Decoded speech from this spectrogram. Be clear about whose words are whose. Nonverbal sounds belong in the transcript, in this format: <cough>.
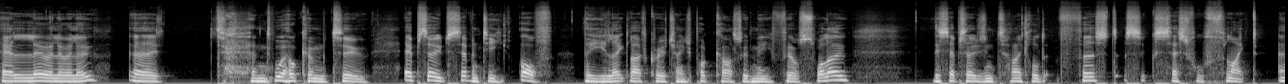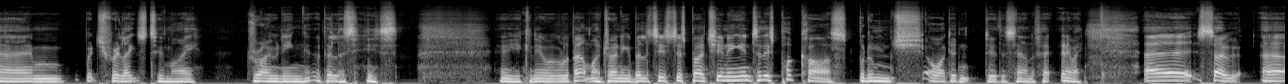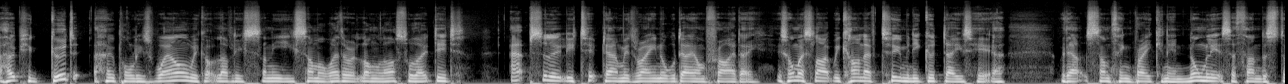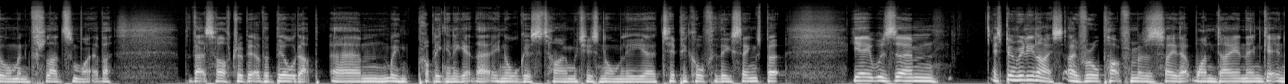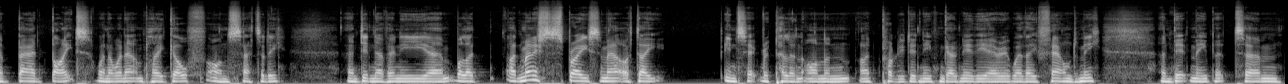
Speaker 1: Hello, hello, hello, uh, and welcome to episode 70 of the Late Life Career Change podcast with me, Phil Swallow. This episode is entitled First Successful Flight, um, which relates to my droning <laughs> abilities. You can hear all about my droning abilities just by tuning into this podcast. Oh, I didn't do the sound effect. Anyway, uh, so I uh, hope you're good. I hope all is well. We've got lovely sunny summer weather at long last, although it did absolutely tip down with rain all day on Friday. It's almost like we can't have too many good days here without something breaking in. Normally it's a thunderstorm and floods and whatever but that's after a bit of a build up. Um, we're probably going to get that in August time, which is normally uh, typical for these things. But yeah, it was. Um, it's been really nice overall, apart from as I say that one day, and then getting a bad bite when I went out and played golf on Saturday, and didn't have any. Um, well, I'd, I'd managed to spray some out of date insect repellent on, and I probably didn't even go near the area where they found me and bit me, but. Um,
